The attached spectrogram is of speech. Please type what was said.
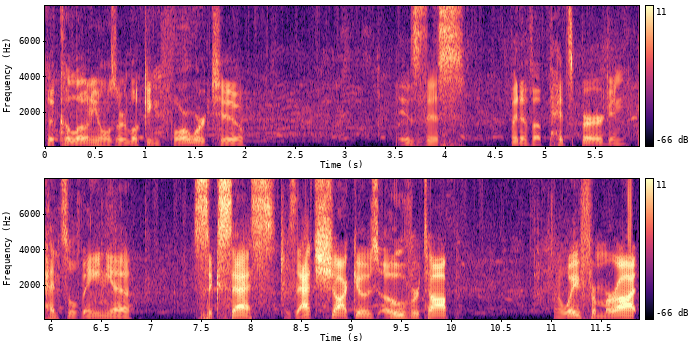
the Colonials are looking forward to. Is this bit of a Pittsburgh and Pennsylvania success as that shot goes over top and away from Marotte.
